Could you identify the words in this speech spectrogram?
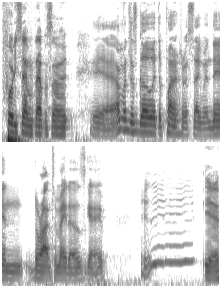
47th episode. Yeah, I'm gonna just go with the punishment segment, then the Rotten Tomatoes game. Yeah,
